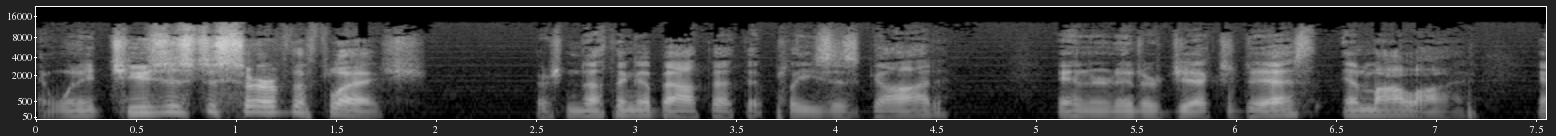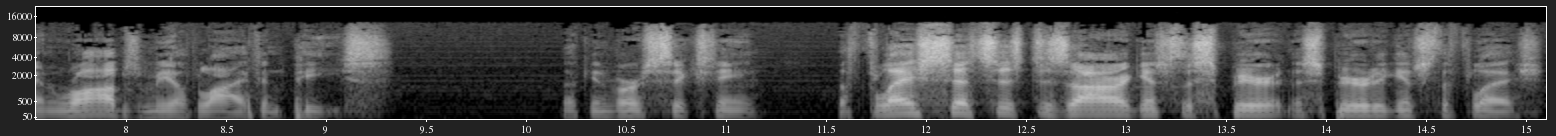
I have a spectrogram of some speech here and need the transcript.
And when it chooses to serve the flesh, there's nothing about that that pleases God, and it interjects death in my life and robs me of life and peace. Look in verse 16. The flesh sets its desire against the spirit, and the spirit against the flesh.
